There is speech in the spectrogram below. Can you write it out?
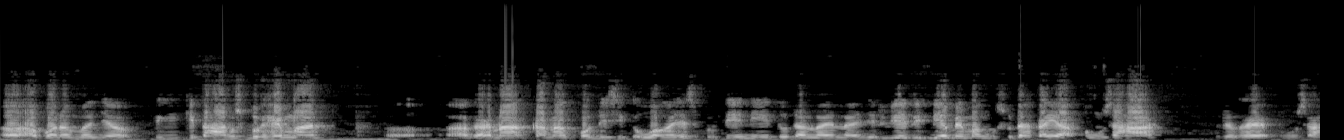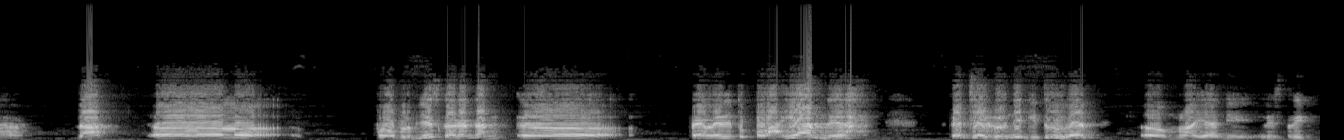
apa namanya kita harus berhemat karena karena kondisi keuangannya seperti ini itu dan lain-lain. Jadi dia dia memang sudah kayak pengusaha, sudah kayak pengusaha. Nah, eh, problemnya sekarang kan eh, PLN itu pelayan ya, kan jargonnya gitu kan, eh, melayani listrik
